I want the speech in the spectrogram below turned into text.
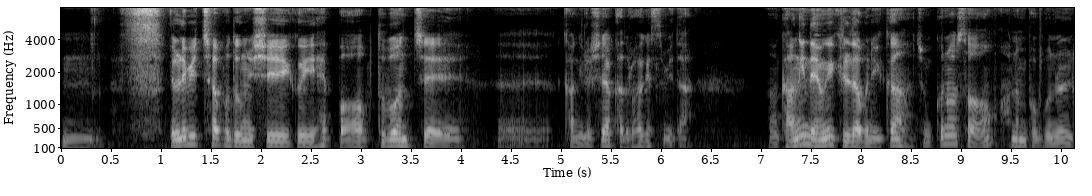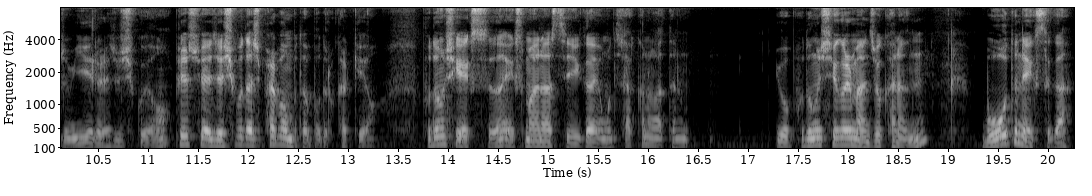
연립2차 부등식의 해법 두 번째 에, 강의를 시작하도록 하겠습니다. 어, 강의 내용이 길다 보니까 좀 끊어서 하는 부분을 좀 이해를 해주시고요. 필수 예제 15-8번부터 보도록 할게요. 부등식 x, x-2가 0보다 작거나 같은 이 부등식을 만족하는 모든 x가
